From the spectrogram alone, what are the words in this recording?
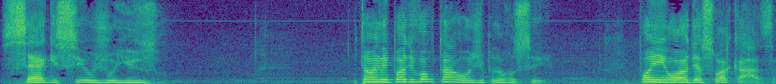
segue-se o juízo. Então ele pode voltar hoje para você. Põe em ordem a sua casa.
